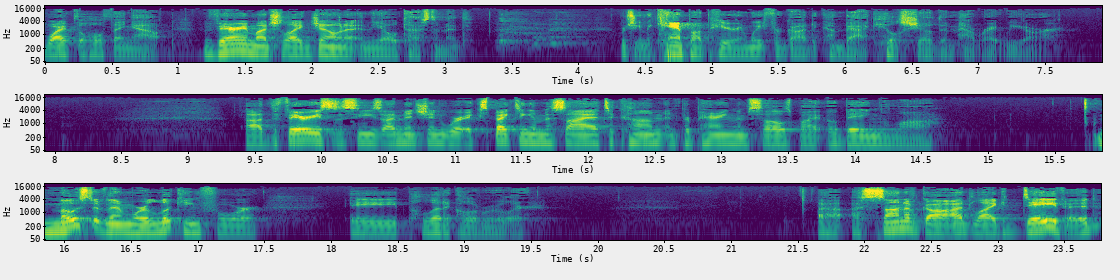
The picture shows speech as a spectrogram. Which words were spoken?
wipe the whole thing out. Very much like Jonah in the Old Testament. We're just going to camp up here and wait for God to come back. He'll show them how right we are. Uh, the Pharisees I mentioned were expecting a Messiah to come and preparing themselves by obeying the law. Most of them were looking for a political ruler. Uh, a son of God, like David,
